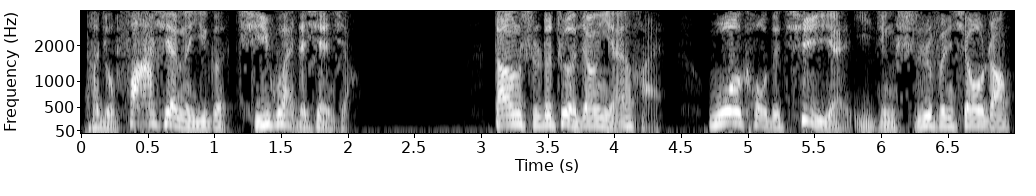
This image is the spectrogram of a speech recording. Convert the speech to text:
他就发现了一个奇怪的现象：当时的浙江沿海倭寇的气焰已经十分嚣张。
